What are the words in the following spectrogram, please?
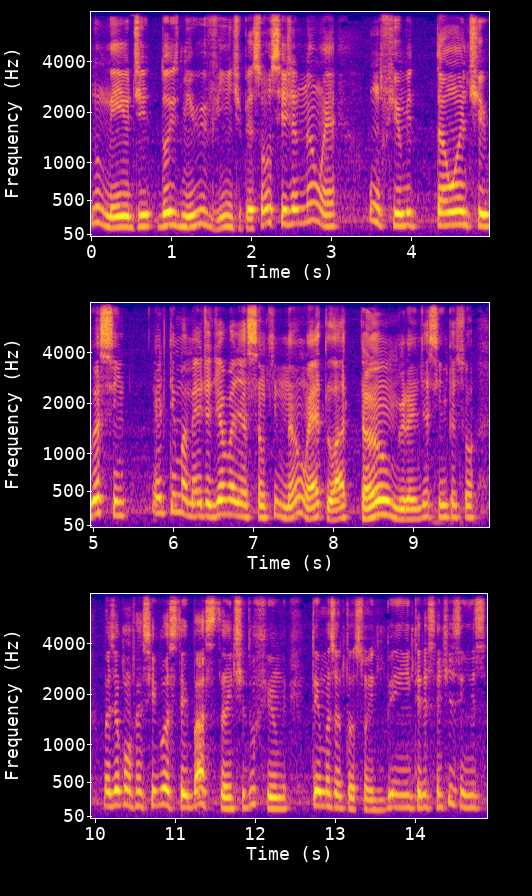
no meio de 2020, pessoal, ou seja, não é um filme tão antigo assim ele tem uma média de avaliação que não é lá tão grande assim, pessoal, mas eu confesso que gostei bastante do filme. Tem umas atuações bem interessantezinhas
